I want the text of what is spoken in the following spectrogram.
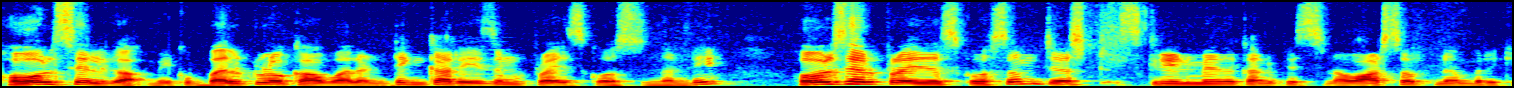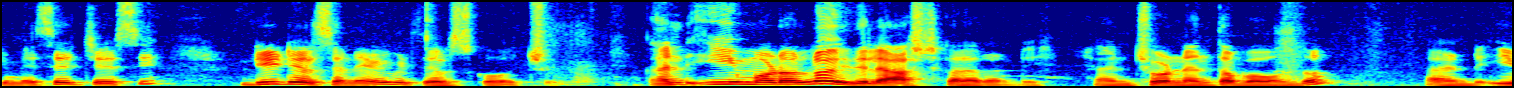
హోల్సేల్గా మీకు బల్క్లో కావాలంటే ఇంకా రీజనబుల్ ప్రైస్కి వస్తుందండి. హోల్సేల్ ప్రైజెస్ కోసం జస్ట్ స్క్రీన్ మీద కనిపిస్తున్న వాట్సాప్ నెంబర్కి మెసేజ్ చేసి డీటెయిల్స్ అనేవి మీరు తెలుసుకోవచ్చు. అండ్ ఈ మోడల్లో ఇది లాస్ట్ కలర్ అండి. అండ్ చూడండి ఎంత బాగుందో. అండ్ ఈ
